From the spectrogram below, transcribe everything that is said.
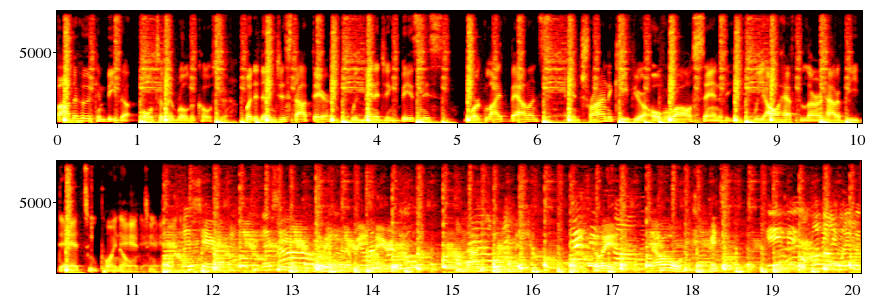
Fatherhood can be the ultimate roller coaster, but it doesn't just stop there. With managing business, work life balance, and trying to keep your overall sanity, we all have to learn how to be Dad 2.0. Dad 2.0. Let's share it, Let's share it. Go ahead, jump in, Derek. I'm not streaming. Go ahead. No. Get End it. Let me do it.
